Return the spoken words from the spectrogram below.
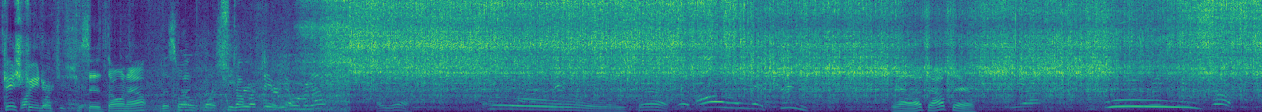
Fish Watch- feeder. watch. Is it throwing out this way? No, stop right there. Yeah. Warming up. Oh yeah. Holy crap. Look, all the way to that tree. Yeah, that's out there. Yeah. Woo!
